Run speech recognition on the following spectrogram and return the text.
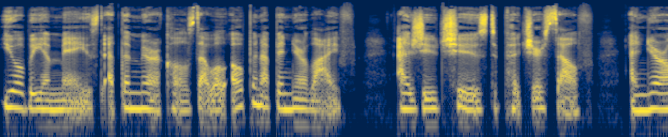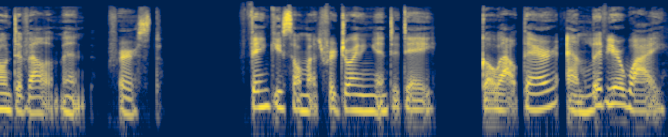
You'll be amazed at the miracles that will open up in your life as you choose to put yourself and your own development first. Thank you so much for joining in today. Go out there and live your why.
